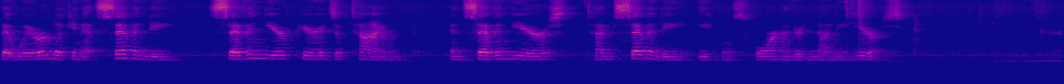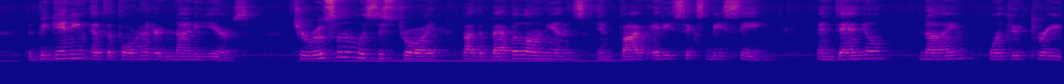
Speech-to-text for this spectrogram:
that we are looking at 70 seven year periods of time, and seven years times 70 equals 490 years. The beginning of the 490 years. Jerusalem was destroyed by the Babylonians in 586 BC, and Daniel 9 1 through 3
